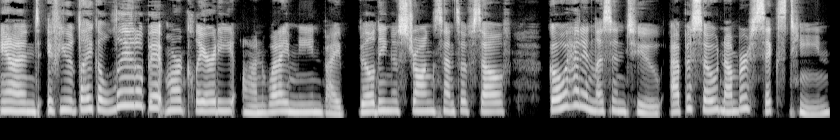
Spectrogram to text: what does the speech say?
And if you'd like a little bit more clarity on what I mean by building a strong sense of self, go ahead and listen to episode number 16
